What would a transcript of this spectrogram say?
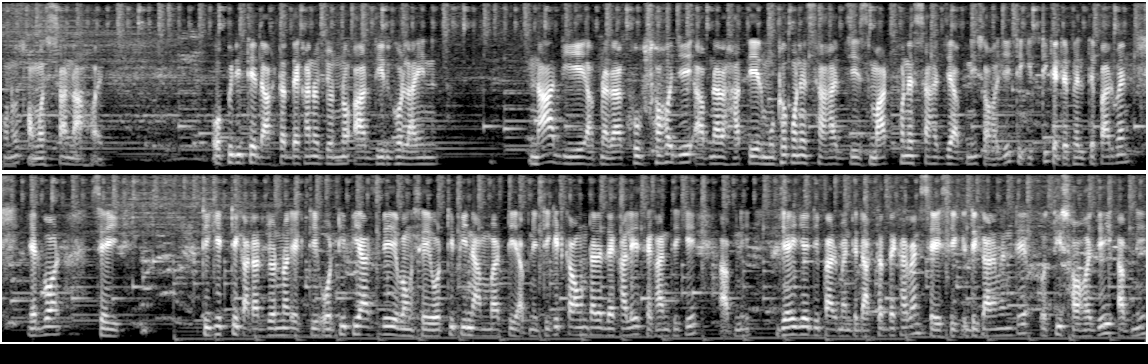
কোনো সমস্যা না হয়। ওপিডিতে ডাক্তার দেখানোর জন্য আর দীর্ঘ লাইন না দিয়ে আপনারা খুব সহজে আপনার হাতের মুঠোফোনের সাহায্যে, স্মার্টফোনের সাহায্যে আপনি সহজেই টিকিটটি কেটে ফেলতে পারবেন। এরপর সেই টিকিটটি কাটার জন্য একটি ওটিপি আসবে এবং সেই ওটিপি নাম্বারটি আপনি টিকিট কাউন্টারে দেখালে সেখান থেকে আপনি যেই যে ডিপার্টমেন্টে ডাক্তার দেখাবেন সেই ডিপার্টমেন্টে অতি সহজেই আপনি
